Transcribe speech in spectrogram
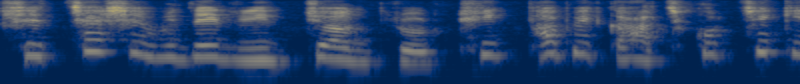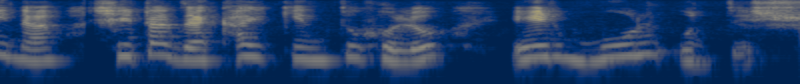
স্বেচ্ছাসেবীদের হৃদযন্ত্র ঠিকভাবে কাজ করছে কিনা সেটা দেখাই কিন্তু হলো এর মূল উদ্দেশ্য।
